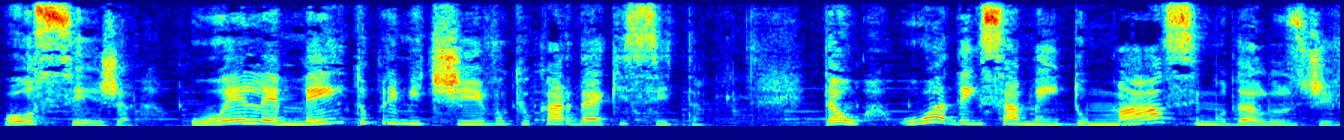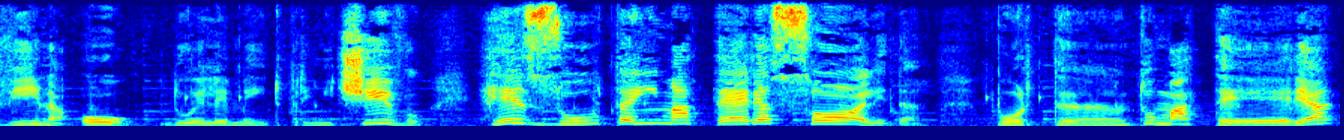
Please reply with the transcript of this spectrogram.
Ou seja, o elemento primitivo que o Kardec cita. Então, o adensamento máximo da luz divina, ou do elemento primitivo, resulta em matéria sólida. Portanto, matéria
